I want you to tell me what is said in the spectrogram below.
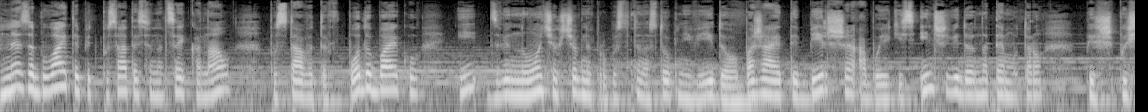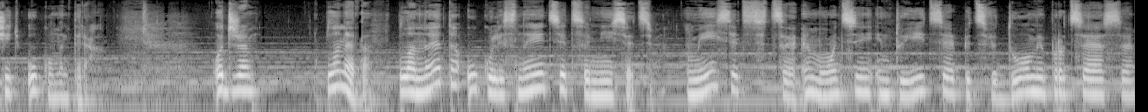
не забувайте підписатися на цей канал, поставити вподобайку і дзвіночок, щоб не пропустити наступні відео. Бажаєте більше або якісь інші відео на тему Таро, пишіть у коментарях. Отже, планета. Планета у колісниці це місяць. Місяць це емоції, інтуїція, підсвідомі процеси.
